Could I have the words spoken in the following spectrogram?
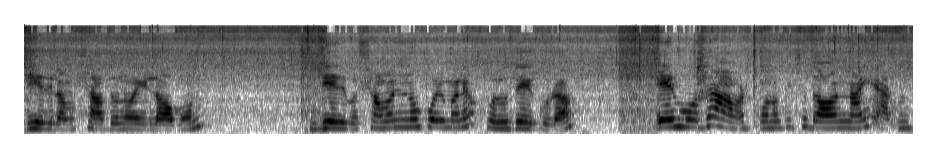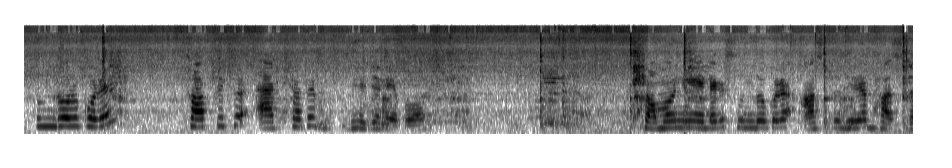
দিয়ে দিলাম স্বাদ অনুযায়ী লবণ। দিয়ে দেবো সামান্য পরিমাণে হলুদের গুঁড়া। এর মধ্যে আমার কোনো কিছু দেওয়ার নাই। এখন সুন্দর করে সব কিছু একসাথে ভেজে নেব। সময় নিয়ে এটাকে সুন্দর করে আস্তে ধীরে ভাজতে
